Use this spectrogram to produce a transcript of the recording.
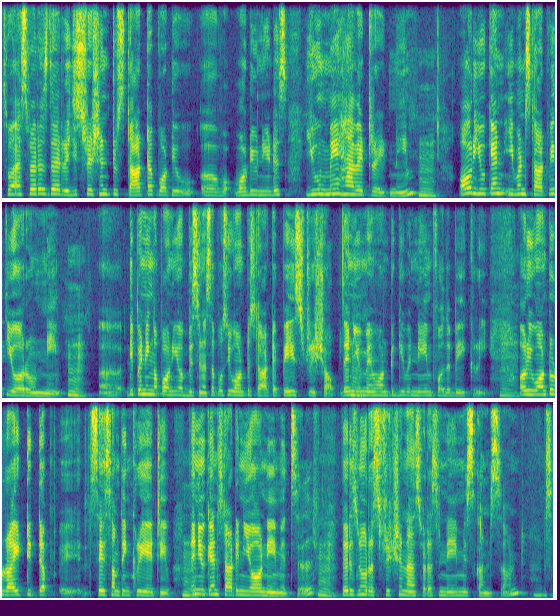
So, as far as the registration to start up, what you uh, what you need is you may have a trade name or you can even start with your own name hmm. uh, depending upon your business suppose you want to start a pastry shop then hmm. you may want to give a name for the bakery hmm. or you want to write it up uh, say something creative hmm. then you can start in your name itself hmm. there is no restriction as far as name is concerned it's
